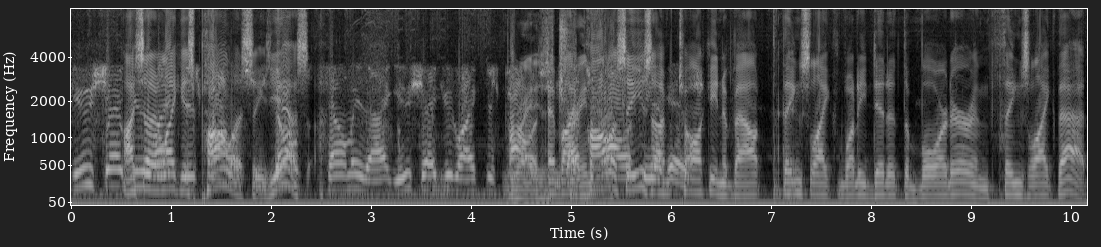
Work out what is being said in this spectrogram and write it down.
You said I you said I like his policies, yes. Don't tell me that. You said you liked his policies. and by policies, Policy I'm talking about things like what he did at the border and things like that.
